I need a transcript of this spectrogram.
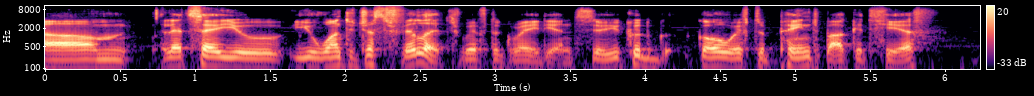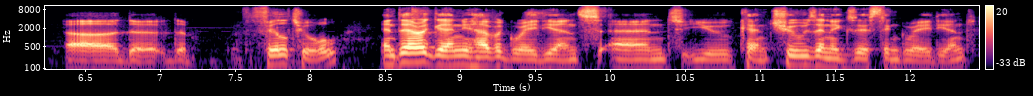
um, let's say you, you want to just fill it with the gradient. So you could go with the paint bucket here, uh, the, the fill tool, and there again you have a gradient and you can choose an existing gradient.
